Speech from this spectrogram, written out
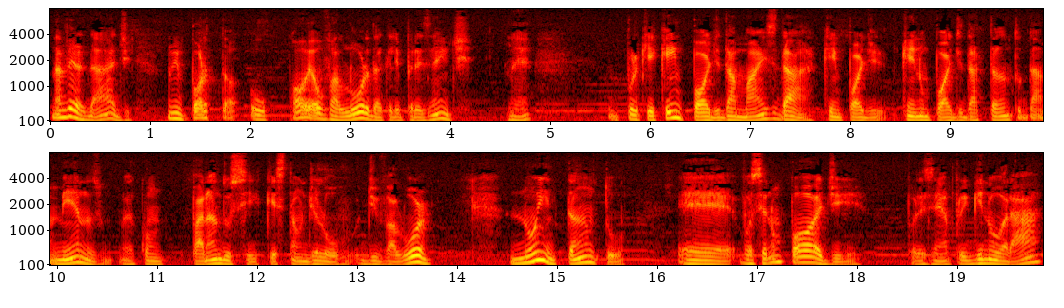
Na verdade, não importa o, qual é o valor daquele presente, né? Porque quem pode dar mais dá, quem pode, quem não pode dar tanto dá menos, né, com comparando-se questão de, de valor, no entanto, é, você não pode, por exemplo, ignorar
